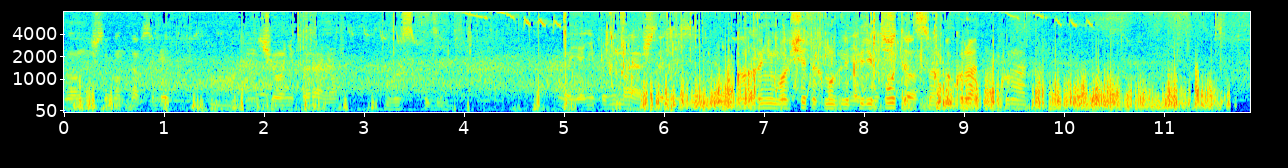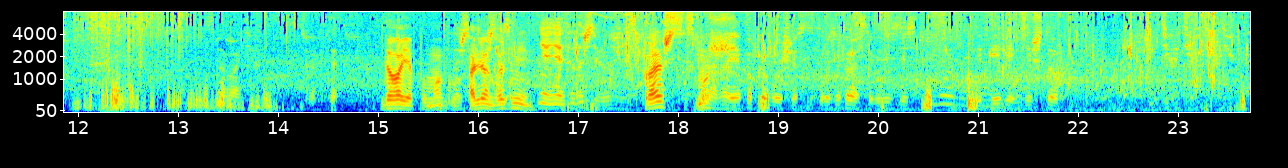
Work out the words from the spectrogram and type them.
Главное, чтобы он там себе ничего не поранил. Господи. Ой, я не понимаю, что здесь. Как они вообще так могли Если перепутаться? Аккуратно, аккуратно. Давайте. Как-то. Давай я помогу. Подожди, Ален, подожди. возьми. Не, не, подожди, подожди. Справишься, Да, сможешь? да, я попробую сейчас тут разобраться, где здесь где перья, где что. Тихо, тихо, тихо.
